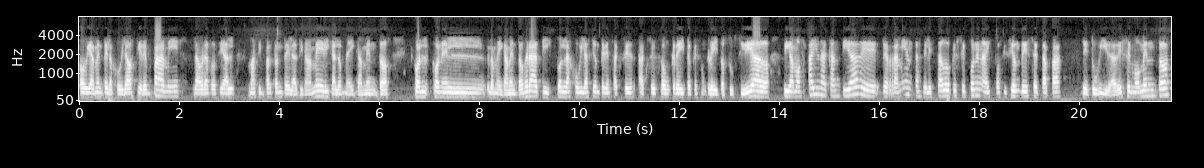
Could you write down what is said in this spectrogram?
obviamente los jubilados tienen PAMI, la obra social más importante de Latinoamérica, los medicamentos, con, el, los medicamentos gratis, con la jubilación tenés acceso a un crédito que es un crédito subsidiado. Digamos, hay una cantidad de, de herramientas del Estado que se ponen a disposición de esa etapa de tu vida, de ese momento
